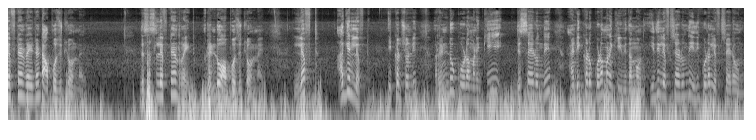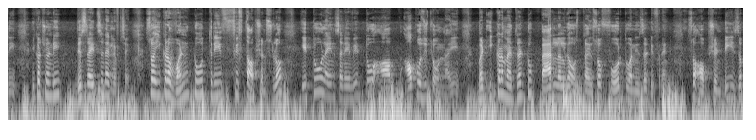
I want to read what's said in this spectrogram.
లెఫ్ట్ అండ్ రైట్ అంటే ఆపోజిట్లో ఉన్నాయి. This is left and right రెండు ఆపోజిట్లో ఉన్నాయి. లెఫ్ట్ అగైన్ లెఫ్ట్ ఇక్కడ చూడండి రెండు కూడా మనకి దిస్ సైడ్ ఉంది అండ్ ఇక్కడ కూడా మనకి ఈ విధంగా ఉంది. ఇది లెఫ్ట్ సైడ్ ఉంది ఇది కూడా లెఫ్ట్ సైడ్ ఉంది. ఇక్కడ చూడండి this right side and left side so ఇక్కడ వన్ టూ త్రీ ఫిఫ్త్ ఆప్షన్స్లో ఈ టూ లైన్స్ అనేవి టూ ఆపోజిట్లో ఉన్నాయి. బట్ ఇక్కడ మాత్రం టూ ప్యారలల్గా వస్తాయి. So fourth one is the different so option D is the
